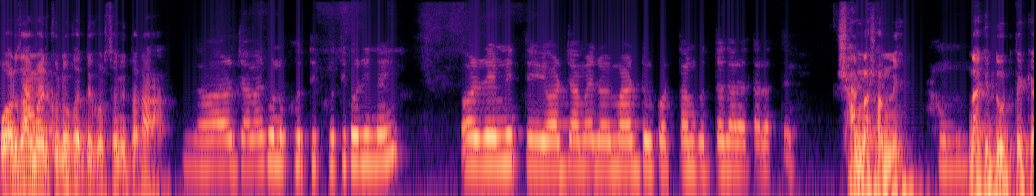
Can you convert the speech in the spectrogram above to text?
ওর জামাইয়ের কোনো ক্ষতি করছ নি তোরা? না ওর জামাই কোনো ক্ষতি ক্ষতি করি নাই। ওর এমনিতে ওর জামাইয়ের ওই মারধর করতাম করতে দাঁড়া দাঁড়াতে। সামনাসামনি? হুম। নাকি দূর থেকে?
